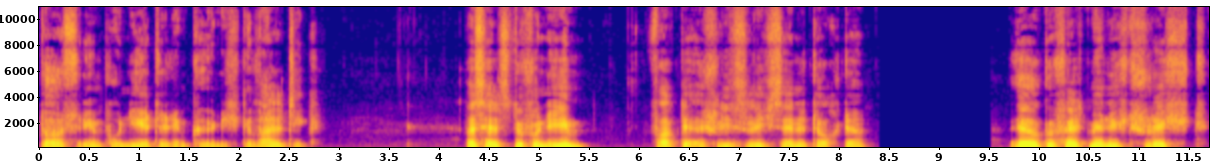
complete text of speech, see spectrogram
Das imponierte dem König gewaltig. Was hältst du von ihm? fragte er schließlich seine Tochter. Er gefällt mir nicht schlecht,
